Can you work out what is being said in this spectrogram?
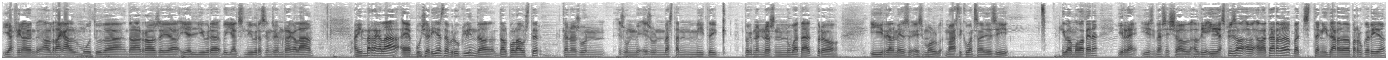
i al final el regal mutu de, de la Rosa i, i el llibre, i els llibres que ens vam regalar, a mi em va regalar eh, Bogeries de Brooklyn, de, del Paul Auster, que no és un, és un, és un bastant mític, perquè no, no és novetat, però... I realment és, és molt... Me l'estic començant a llegir i val molt la pena i res, i va ser això el, el dia i després a, a la tarda vaig tenir tarda de perruqueria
